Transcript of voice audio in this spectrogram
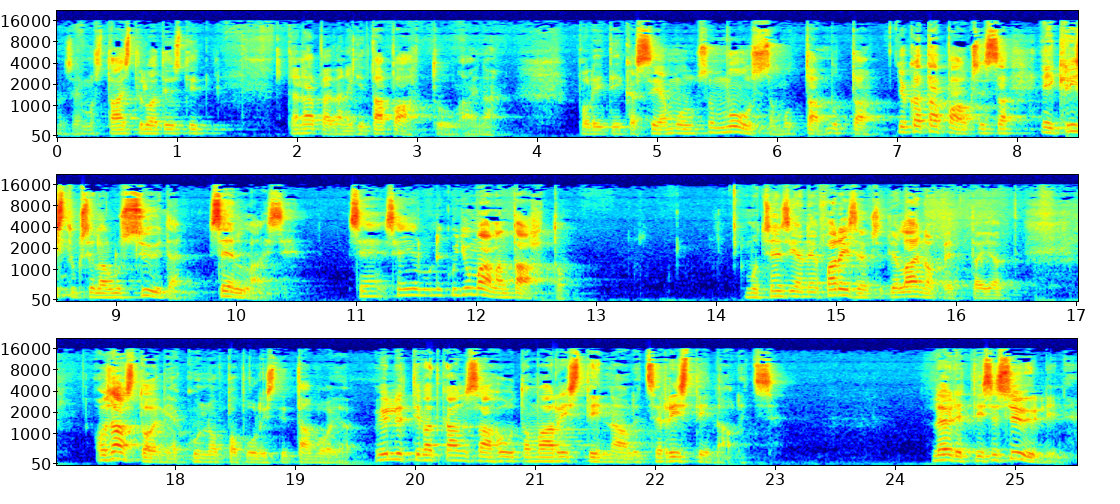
No, semmoista taistelua tietysti tänä päivänäkin tapahtuu aina politiikassa ja sun muussa, mutta, mutta joka tapauksessa ei Kristuksella ollut syytä sellaiseen. Se, se ei ollut niin Jumalan tahto. Mutta sen sijaan ne fariseukset ja lainopettajat osas toimia kunnon populistitavoja. Yllyttivät kansaa huutamaan ristiinnaulitse, ristiinnaulitse. Löydettiin se syyllinen.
